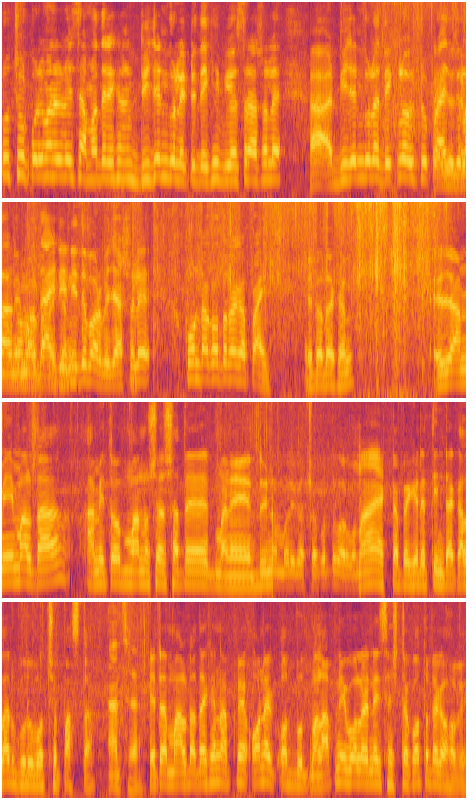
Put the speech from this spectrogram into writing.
প্রচুর পরিমাণে রয়েছে। আমাদের এখানে ডিজাইনগুলো একটু দেখি বিয়সরা আসলে ডিজাইনগুলো দেখলেও একটু প্রাইসগুলো যেমন আইডিয়া নিতে পারবে যে আসলে কোনটা কত টাকা প্রাইস এটা দেখেন। এই যে আমি এই মালটা আমি তো মানুষের সাথে মানে দুই নম্বরই ব্যবসা করতে পারব না। একটা প্যাকেটে তিনটা কালার গ্রুপ হচ্ছে পাঁচটা। আচ্ছা। এটা মালটা দেখেন আপনি অনেক অদ্ভুত মাল। আপনি বলেন এই সাইজটা কত টাকা হবে?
